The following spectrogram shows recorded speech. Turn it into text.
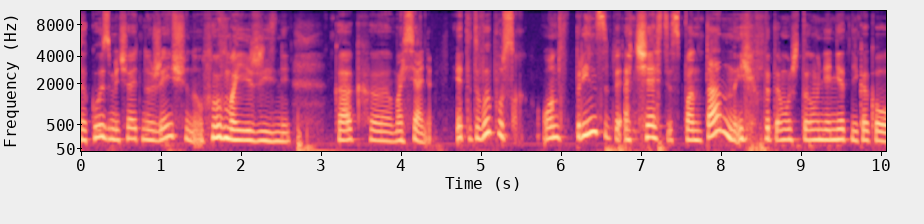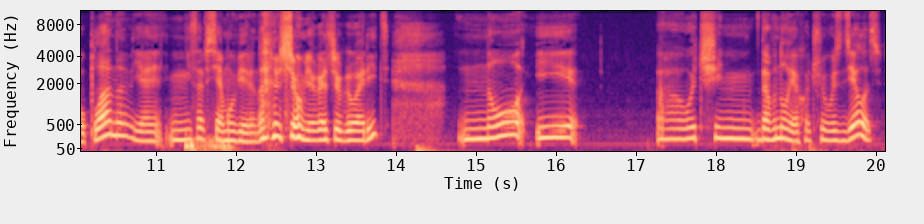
такую замечательную женщину в моей жизни, как э, Масяня. Этот выпуск он, в принципе, отчасти спонтанный, потому что у меня нет никакого плана, я не совсем уверена, о чем я хочу говорить, но и э, очень давно я хочу его сделать.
